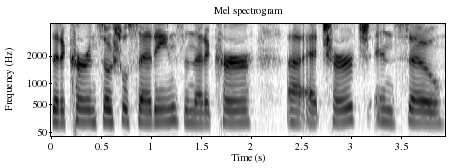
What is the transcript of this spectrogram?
that occur in social settings and that occur uh, at church. And so,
